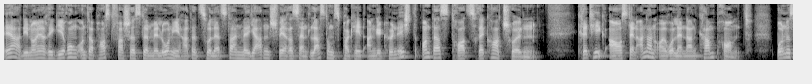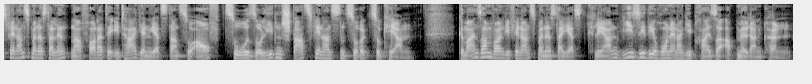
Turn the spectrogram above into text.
Ja, die neue Regierung unter Postfaschistin Meloni hatte zuletzt ein milliardenschweres Entlastungspaket angekündigt und das trotz Rekordschulden. Kritik aus den anderen Euro-Ländern kam prompt. Bundesfinanzminister Lindner forderte Italien jetzt dazu auf, zu soliden Staatsfinanzen zurückzukehren. Gemeinsam wollen die Finanzminister jetzt klären, wie sie die hohen Energiepreise abmildern können.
